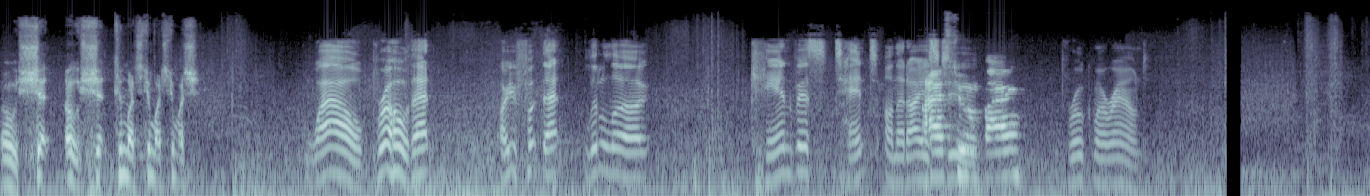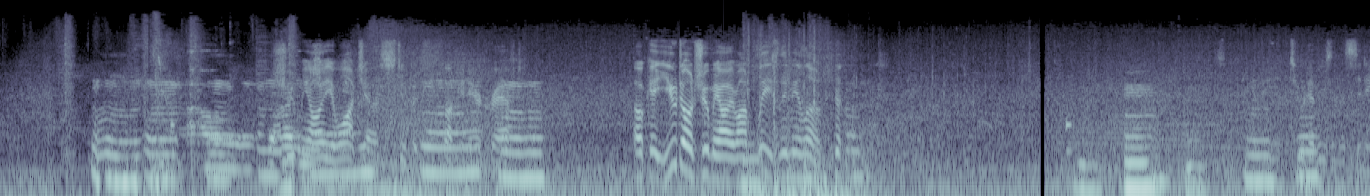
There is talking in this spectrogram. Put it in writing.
Oh shit! Oh shit! Too much! Too much! Too much! Wow, bro, that are you foot that little uh canvas tent on that IS-2, IS-2 on fire. broke my round. Mm-hmm. Shoot me all you want, you stupid fucking aircraft. Mm-hmm. Okay, you don't shoot me all you want. Please leave me alone. Mm-hmm. Two heavies in the city.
